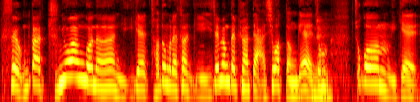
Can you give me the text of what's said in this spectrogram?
글쎄요. 그러니까 중요한 거는 이게 저도 그래서 이재명 대표한테 아쉬웠던 게좀 네. 조금 이게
